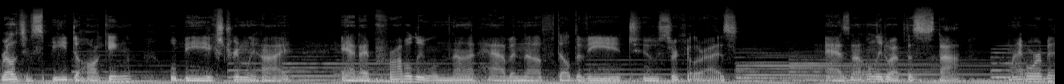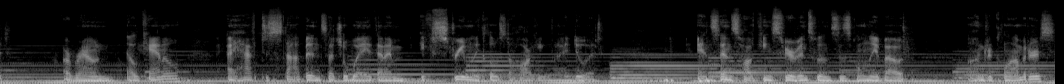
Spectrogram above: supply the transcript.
relative speed to Hawking will be extremely high and I probably will not have enough delta V to circularize, as not only do I have to stop my orbit around Elcano, I have to stop it in such a way that I'm extremely close to Hawking when I do it. And since Hawking's sphere of influence is only about 100 kilometers,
